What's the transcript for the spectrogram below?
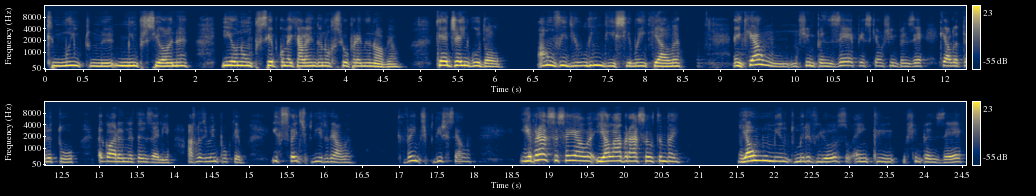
que muito me, me impressiona e eu não percebo como é que ela ainda não recebeu o prémio Nobel, que é Jane Goodall. Há um vídeo lindíssimo em que ela em que há um, um, chimpanzé, penso que é um chimpanzé, que ela tratou agora na Tanzânia, há relativamente pouco tempo, e que se veio despedir dela, que vem despedir-se dela, e abraça-se a ela, e ela abraça-o também. E há um momento maravilhoso em que o chimpanzé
